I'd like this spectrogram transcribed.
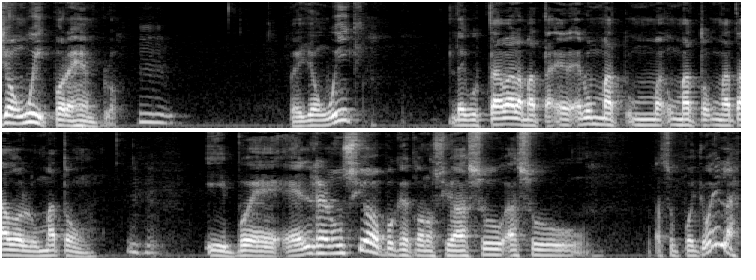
John Wick, por ejemplo. Pues John Wick le gustaba la mata era un, un, matador, un matón. Y pues él renunció porque conoció a su, a su, a su polluela.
